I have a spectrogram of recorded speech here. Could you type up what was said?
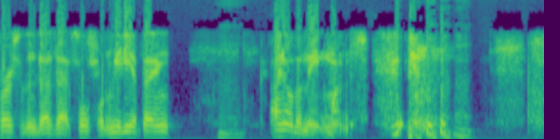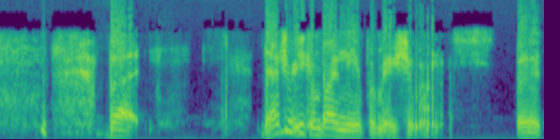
person that does that social media thing. Hmm. I know the main ones. but that's where you can find the information on us. But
